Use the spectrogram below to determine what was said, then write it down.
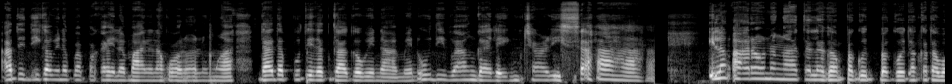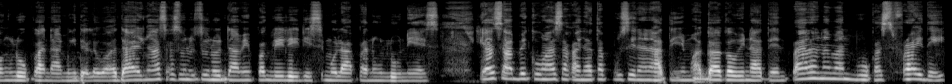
At hindi kami nagpapakailaman ng kung ano-anong mga dadaputin at gagawin namin. O, di ba? Ang galing, Charis. Ilang araw na nga talagang pagod-pagod ang katawang lupa naming dalawa dahil nga sa sunod-sunod naming paglilinis simula pa nung lunes. Kaya sabi ko nga sa kanya tapusin na natin yung mga gagawin natin para naman bukas Friday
